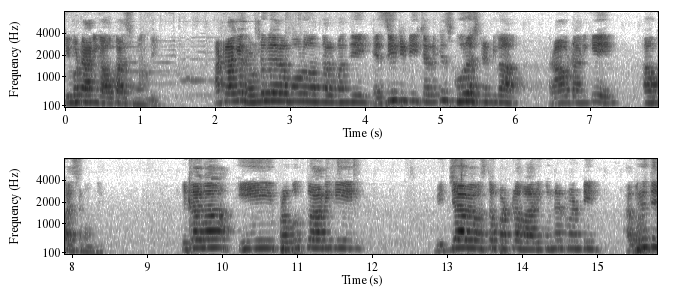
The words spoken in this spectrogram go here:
ఇవ్వటానికి అవకాశం ఉంది. అట్లాగే రెండు వేల మూడు వందల మంది ఎస్జిటి టీచర్లకి స్కూల్ అసిస్టెంట్గా రావడానికి అవకాశం ఉంది. ఇట్లాగా ఈ ప్రభుత్వానికి విద్యా వ్యవస్థ పట్ల వారికి ఉన్నటువంటి అభివృద్ధి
